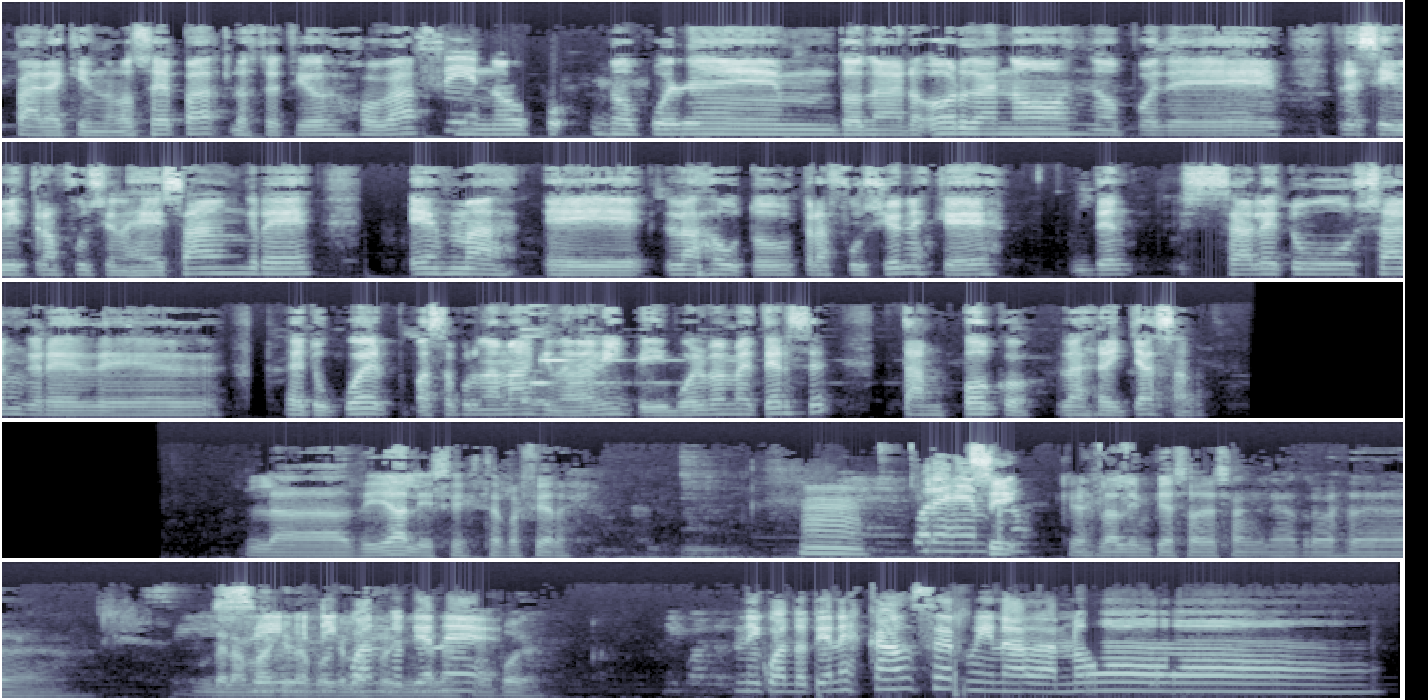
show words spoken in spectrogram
Para quien no lo sepa, los testigos de Jehová Sí. no, no pueden donar órganos, no pueden recibir transfusiones de sangre. Es más, eh, las autotransfusiones, que es de- sale tu sangre de, de tu cuerpo, pasa por una máquina, la limpia y vuelve a meterse, tampoco las rechazan. La diálisis, ¿te refieres? Mm, Por ejemplo, Sí. Que es la limpieza de sangre a través de, de la Sí, máquina porque los cuando tiene- no ni cuando tienes cáncer ni nada, no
